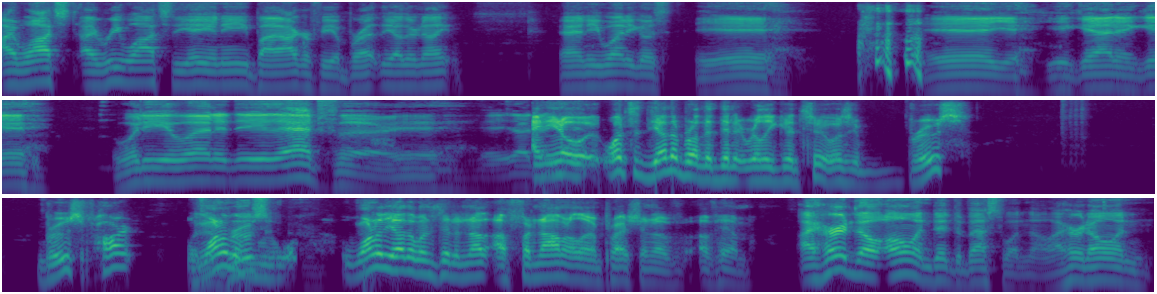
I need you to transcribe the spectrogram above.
I watched, I rewatched the A and E biography of Bret the other night, and he went, he goes, yeah, yeah, you, you gotta get. What do you want to do that for? Yeah, And you know what's the other brother did it really good too? Was it Bruce? Bruce Hart. Was it one of Bruce? them. One of the other ones did another a phenomenal impression of of him. I heard though Owen did the best one though. I heard Owen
